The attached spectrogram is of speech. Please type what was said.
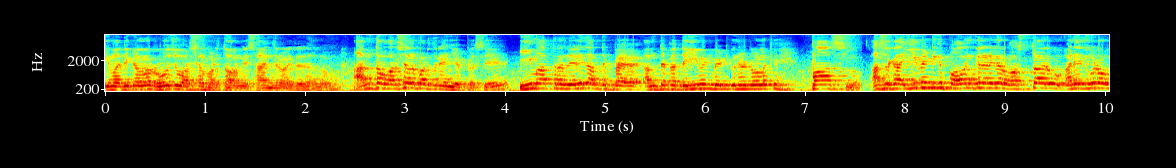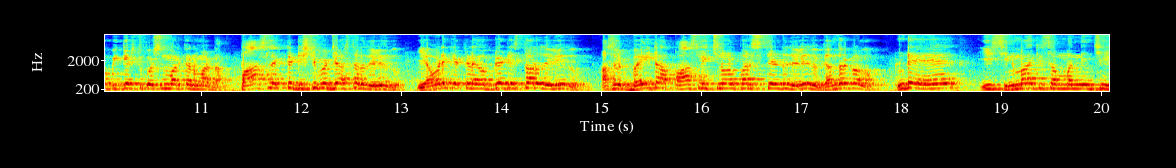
ఈ మధ్యకాలంలో రోజు వర్షాలు పడతా ఉన్నాయి సాయంత్రం అయితే చాలు. అంత వర్షాలు పడుతున్నాయని చెప్పేసి ఈ మాత్రం తెలియదు అంత అంత పెద్ద ఈవెంట్ పెట్టుకునే వాళ్ళకి. పాస్లు అసలు ఆ ఈవెంట్కి పవన్ కళ్యాణ్ గారు వస్తారు అనేది కూడా ఒక బిగ్గెస్ట్ క్వశ్చన్ మార్క్ అనమాట పాస్లు ఎక్కడ డిస్ట్రిబ్యూట్ చేస్తారో తెలియదు. ఎవరికి ఎక్కడ అప్డేట్ ఇస్తారో తెలియదు. అసలు బయట ఆ పాస్లు ఇచ్చిన వాళ్ళ పరిస్థితి ఏంటో తెలియదు. గందరగోళం. అంటే ఈ సినిమాకి సంబంధించి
